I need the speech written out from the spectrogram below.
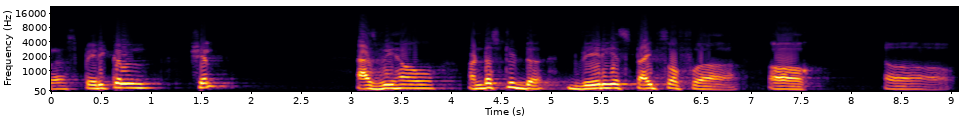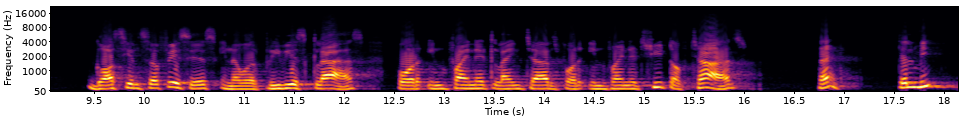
a spherical shell as we have understood various types of uh, uh, uh, Gaussian surfaces in our previous class for infinite line charge for infinite sheet of charge right tell me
